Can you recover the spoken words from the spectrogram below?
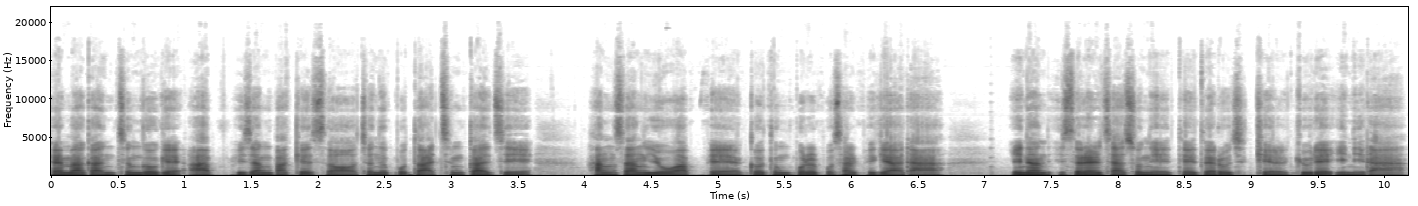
회막안 증거의 앞 휘장 밖에서 저녁부터 아침까지 항상 요 앞에 그 등불을 보살피게 하라. 이는 이스라엘 자손이 대대로 지킬 규례이니라.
